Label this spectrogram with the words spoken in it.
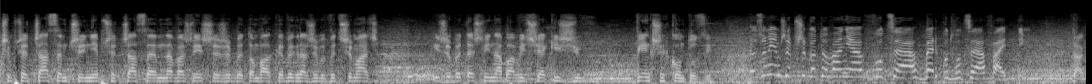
czy przed czasem, czy nie przed czasem. Najważniejsze, żeby tą walkę wygrać, żeby wytrzymać i żeby też nie nabawić się jakichś większych kontuzji. Rozumiem, że przygotowania w WCA, w Berkut WCA Fight Team. Tak.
